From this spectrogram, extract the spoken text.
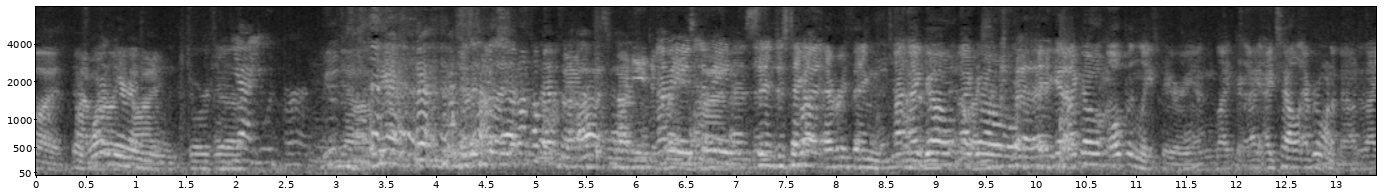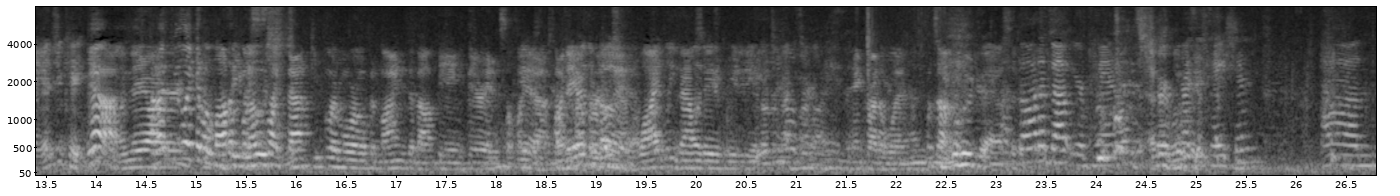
But There's I'm one already here dying. in Georgia. Yeah, you would burn. It's 98 degrees. I mean, I mean, Sin, just take out everything. I, I go, I go, There. I go openly Therian, and like I, I tell everyone about it. I educate people, Yeah, and they and are. I feel like in a lot of places most- like that, people are more open-minded about being Therian and stuff like Yeah, that. talking they are the most Burning widely validated community I've ever met in my life. Man. Incredibly. What's up? Who'd I thought about your panel, your presentation. Um,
